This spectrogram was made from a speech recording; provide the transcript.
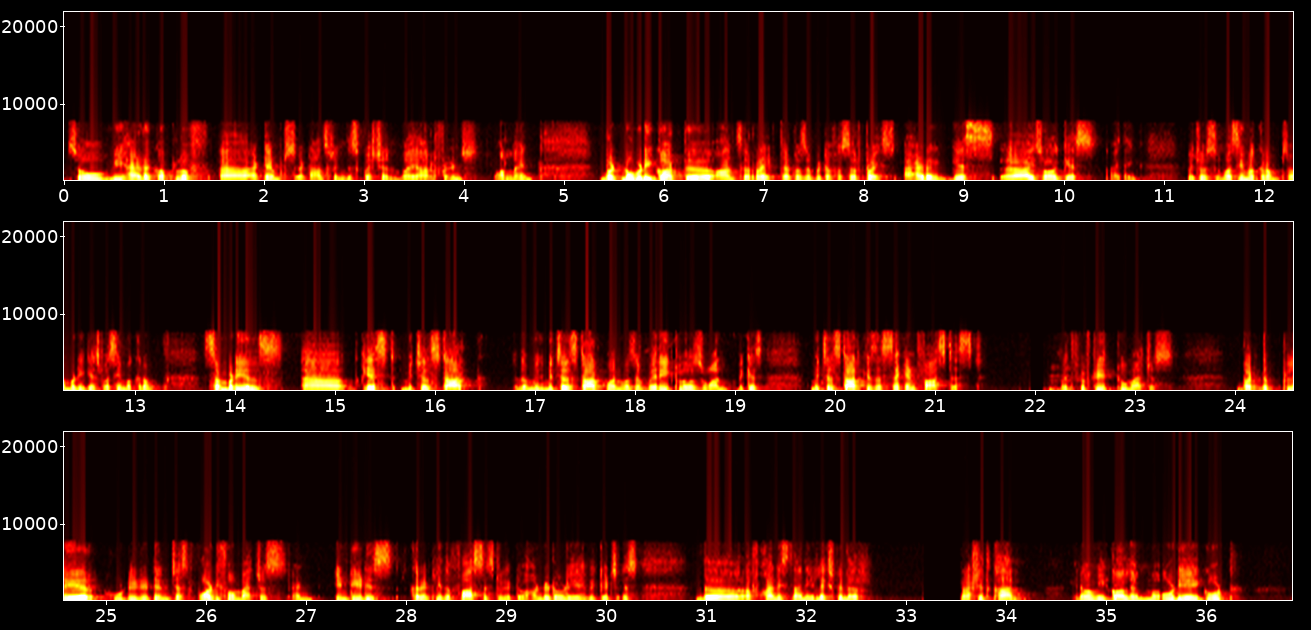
So we had a couple of uh, attempts at answering this question by our friends online, but nobody got the answer right. That was a bit of a surprise. I had a guess. Uh, I saw a guess, I think, which was Wasim Akram. Somebody guessed Wasim Akram. Somebody else uh, guessed Mitchell Starc. The Mitchell Starc one was a very close one because Mitchell Starc is the second fastest with 52 matches. But the player who did it in just 44 matches and indeed is currently the fastest to get to 100 ODI wickets is the Afghanistani leg spinner Rashid Khan. You know, we call him ODI GOAT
